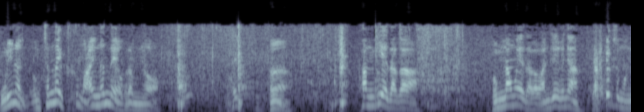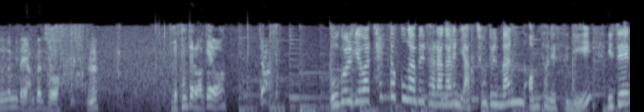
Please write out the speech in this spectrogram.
우리는 엄청나게 크, 많이 넣네요, 그럼요. 응. 황기에다가, 엄나무에다가 완전히 그냥 약백숙 먹는 겁니다, 약백숙. 응? 이제 불대로 갈게요. 자! 오골개와 찰떡궁합을 자랑하는 약초들만 엄선했으니 이제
